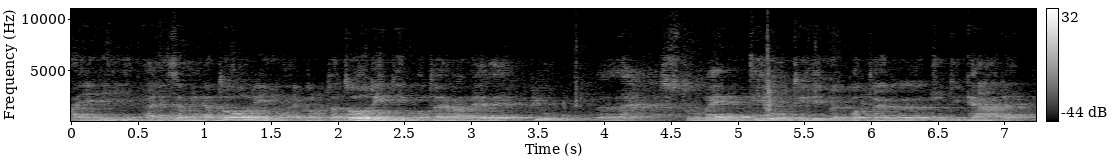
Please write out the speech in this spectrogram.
ai, agli esaminatori, ai valutatori di poter avere più strumenti utili per poter giudicare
